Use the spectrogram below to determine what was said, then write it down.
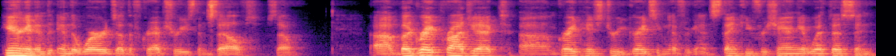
hearing it in the, in the words of the Crabtrees themselves. So, um, but a great project, um, great history, great significance. Thank you for sharing it with us, and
